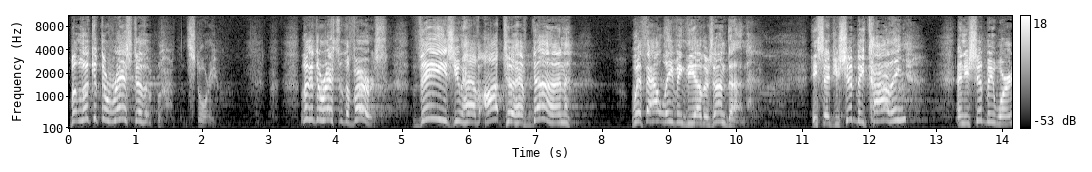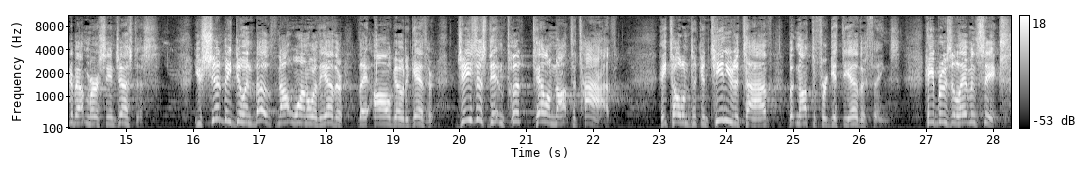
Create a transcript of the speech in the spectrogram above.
But look at the rest of the story. Look at the rest of the verse. These you have ought to have done without leaving the others undone. He said, You should be tithing and you should be worried about mercy and justice. You should be doing both, not one or the other. They all go together. Jesus didn't put, tell them not to tithe. He told them to continue to tithe, but not to forget the other things. Hebrews 11, 6.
